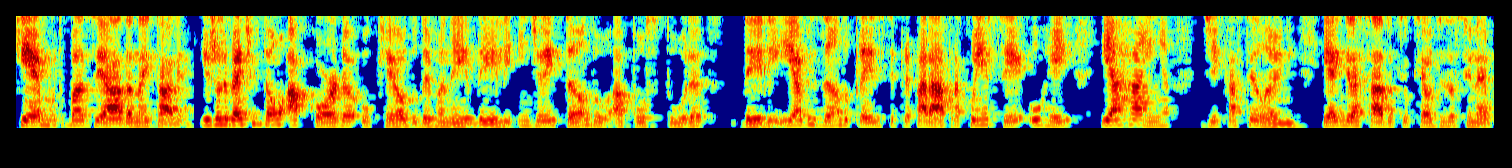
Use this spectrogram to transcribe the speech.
que é muito baseada na Itália. E o Jolivet então acorda o Kel do devaneio dele, endireitando a postura dele e avisando para ele se preparar para conhecer o rei e a rainha de Castellani. E é engraçado que o Kel diz assim, né?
